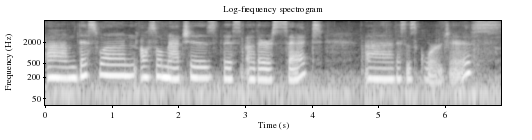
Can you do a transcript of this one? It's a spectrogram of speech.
um, this one also matches this other set. Uh, this is gorgeous.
